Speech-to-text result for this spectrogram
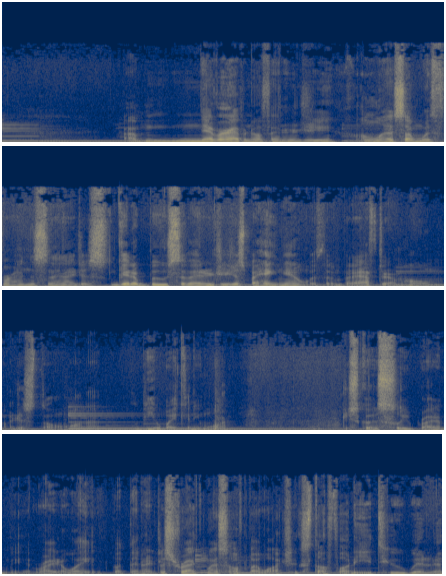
I never have enough energy unless I'm with friends, and then I just get a boost of energy just by hanging out with them. But after I'm home, I just don't want to be awake anymore just go to sleep right right away. But then I distract myself by watching stuff on YouTube and uh,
